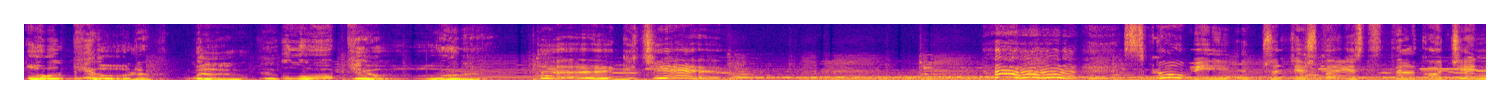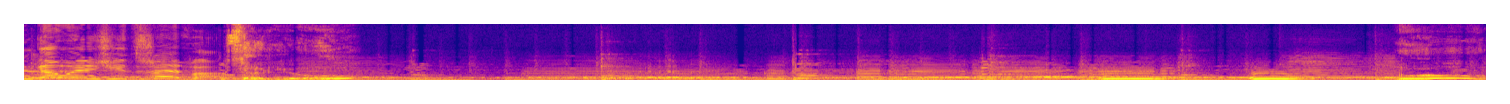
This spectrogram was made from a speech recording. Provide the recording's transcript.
Upiór! Upiór! E, gdzie? Skubi, przecież to jest tylko cień gałęzi drzewa. Serio? Wow,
